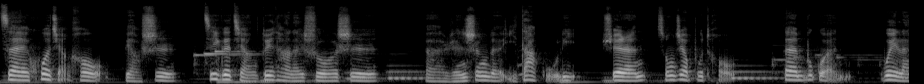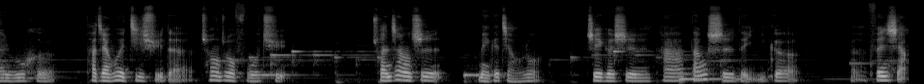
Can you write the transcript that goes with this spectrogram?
在获奖后表示，这个奖对他来说是呃人生的一大鼓励。虽然宗教不同，但不管未来如何，他将会继续的创作佛曲，传唱至每个角落。这个是他当时的一个呃分享。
